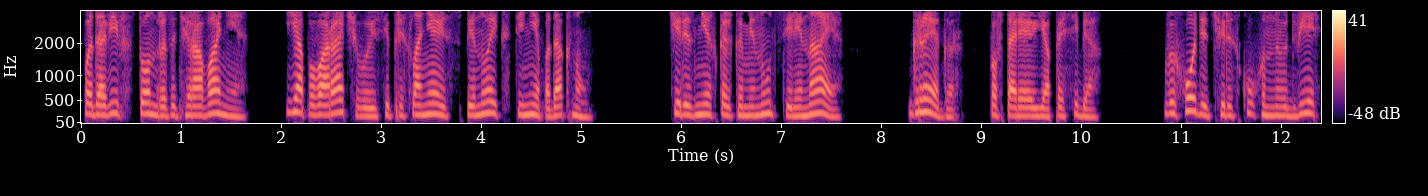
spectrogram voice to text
Подавив стон разочарования, я поворачиваюсь и прислоняюсь спиной к стене под окном. Через несколько минут Селиная, «Грегор», — повторяю я про себя, выходит через кухонную дверь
